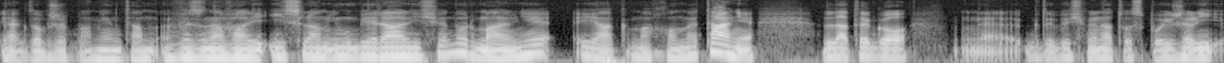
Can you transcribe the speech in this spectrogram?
jak dobrze pamiętam, wyznawali islam i ubierali się normalnie jak Mahometanie. Dlatego, e, gdybyśmy na to spojrzeli,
